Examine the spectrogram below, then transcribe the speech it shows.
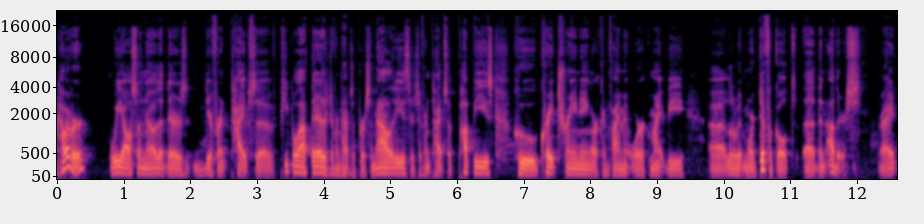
however, we also know that there's different types of people out there. There's different types of personalities. There's different types of puppies who crate training or confinement work might be uh, a little bit more difficult uh, than others, right?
